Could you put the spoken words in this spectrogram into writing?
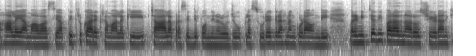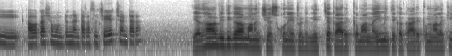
మహాలయ అమావాస్య పితృ కార్యక్రమాలకి చాలా ప్రసిద్ధి పొందిన రోజు ప్లస్ సూర్యగ్రహణం కూడా ఉంది. మరి నిత్య దీపారాధన ఆ రోజు చేయడానికి అవకాశం ఉంటుందంటారా? అసలు చేయొచ్చు అంటారా యథావిధిగా మనం చేసుకునేటువంటి నిత్య కార్యక్రమ నైమితిక కార్యక్రమాలకి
